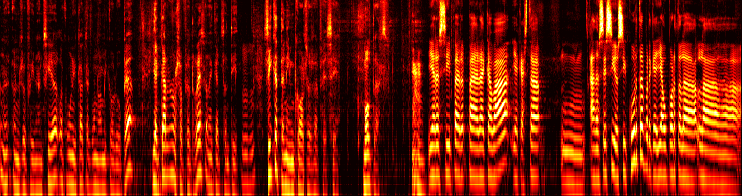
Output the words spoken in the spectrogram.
ens ho financia la Comunitat Econòmica Europea. I encara no s'ha fet res en aquest sentit. Uh -huh. Sí que tenim coses a fer, sí. Moltes. I ara sí, per, per acabar, i aquesta mm, ha de ser sí o sí curta, perquè ja ho porta la, la,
